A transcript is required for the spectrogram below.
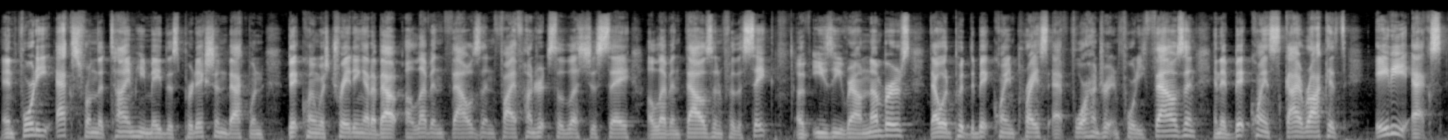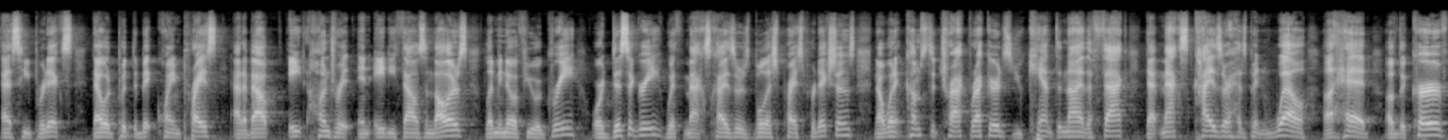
and 40x from the time he made this prediction back when Bitcoin was trading at about 11,500 so let's just say 11,000 for the sake of easy round numbers. That would put the Bitcoin price at 440,000 and if Bitcoin skyrockets 80x as he predicts. That would put the Bitcoin price at about $880,000. Let me know if you agree or disagree with Max Keiser's bullish price predictions. Now, when it comes to track records, you can't deny the fact that Max Keiser has been well ahead of the curve.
